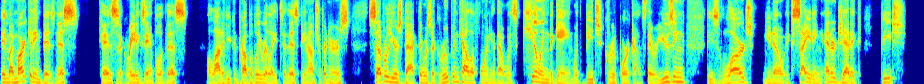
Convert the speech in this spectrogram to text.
In my marketing business, okay, this is a great example of this. A lot of you can probably relate to this being entrepreneurs several years back, there was a group in California that was killing the game with beach group workouts. They were using these large, you know, exciting, energetic beach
